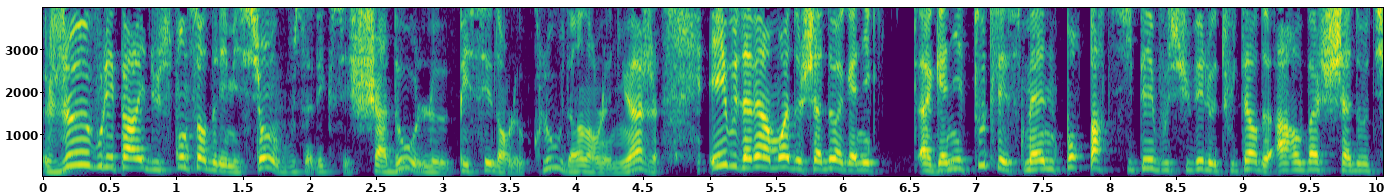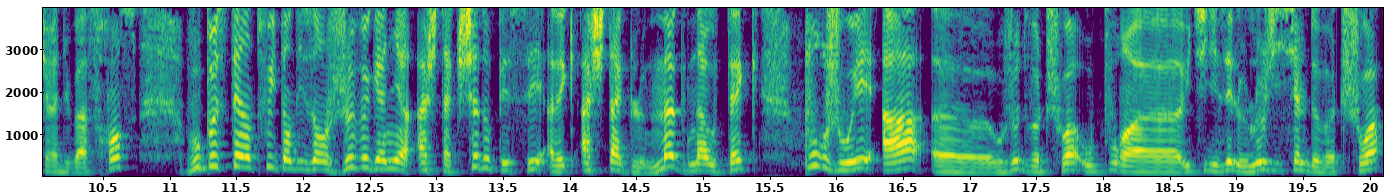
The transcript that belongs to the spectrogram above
je voulais parler du sponsor de l'émission. Vous savez que c'est Shadow, le PC dans le cloud, hein, dans le nuage. Et vous avez un mois de Shadow à gagner, à gagner toutes les semaines. Pour participer, vous suivez le Twitter de shadow-du-bas France. Vous postez un tweet en disant je veux gagner un hashtag ShadowPC avec hashtag le mug Nowtech pour jouer euh, au jeu de votre choix ou pour euh, utiliser le logiciel de votre choix.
